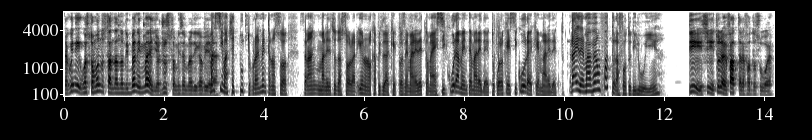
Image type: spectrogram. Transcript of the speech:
Cioè, quindi questo mondo sta andando di bene in meglio, giusto? Mi sembra di capire. Ma sì, ma c'è tutto. Probabilmente non so, sarà maledetto da Solar. Io non ho capito da che cosa è maledetto, ma è sicuramente maledetto. Quello che è sicuro è che è maledetto. Ryder, ma avevamo fatto la foto di lui? Sì, sì, tu le hai fatte le foto sue.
